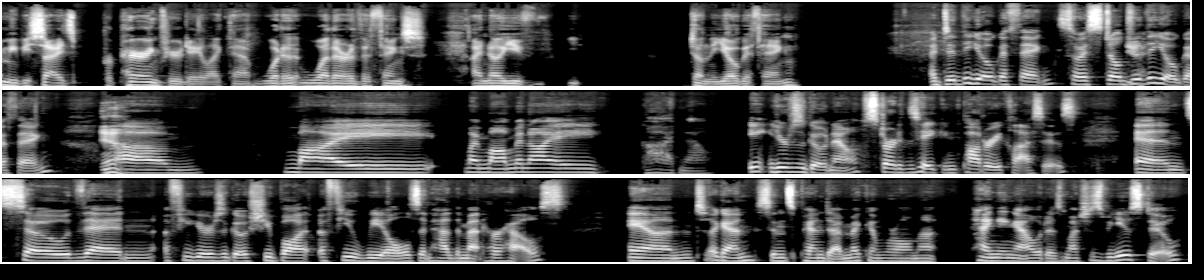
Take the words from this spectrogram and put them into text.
I mean, besides preparing for your day like that, what are, what are the things? I know you've done the yoga thing. I did the yoga thing, so I still do yeah. the yoga thing. Yeah. Um, my my mom and I, God, now eight years ago now, started taking pottery classes, and so then a few years ago, she bought a few wheels and had them at her house. And again, since pandemic, and we're all not hanging out as much as we used to,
